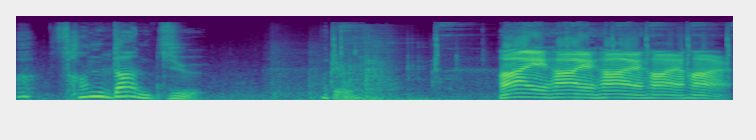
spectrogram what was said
あ三段銃待てよ。はいはいはいはいはい。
